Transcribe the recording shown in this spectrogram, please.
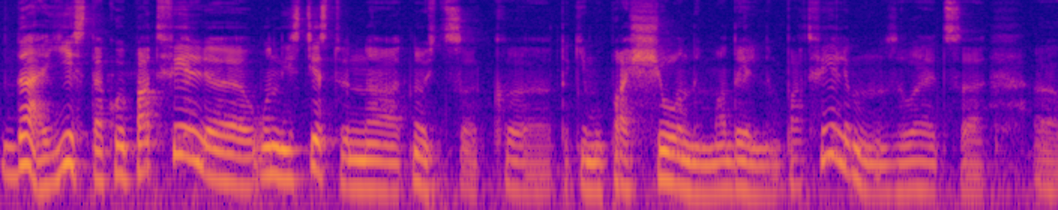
Да, есть такой портфель. Э, он, естественно, относится к таким упрощенным модельным портфелям. Называется э,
